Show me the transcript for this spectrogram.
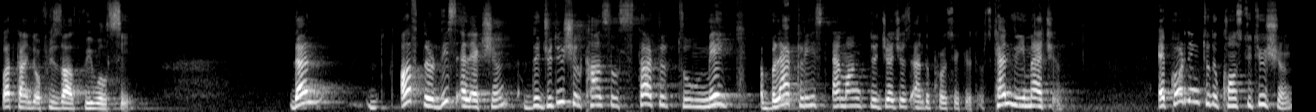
what kind of result we will see. Then after this election, the Judicial Council started to make a blacklist among the judges and the prosecutors. Can you imagine? According to the Constitution,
